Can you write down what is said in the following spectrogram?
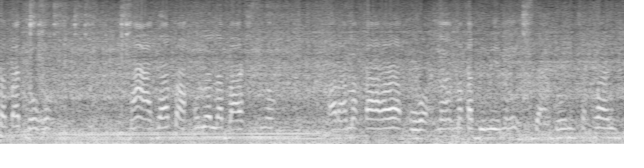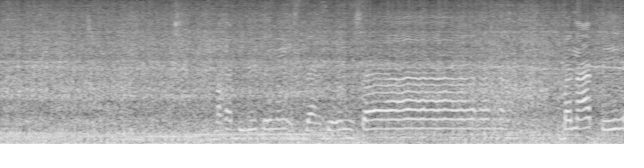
Sabado, maaga pa ako lalabas, no? Para makakuha na, makabili ng isda doon sa kan. Makabili doon ng isda doon sa Banate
